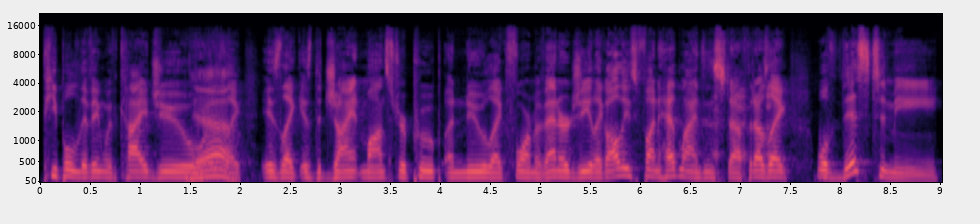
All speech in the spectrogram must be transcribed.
people living with kaiju Yeah. or like is like is the giant monster poop a new like form of energy? Like all these fun headlines and stuff that I was like, well, this to me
